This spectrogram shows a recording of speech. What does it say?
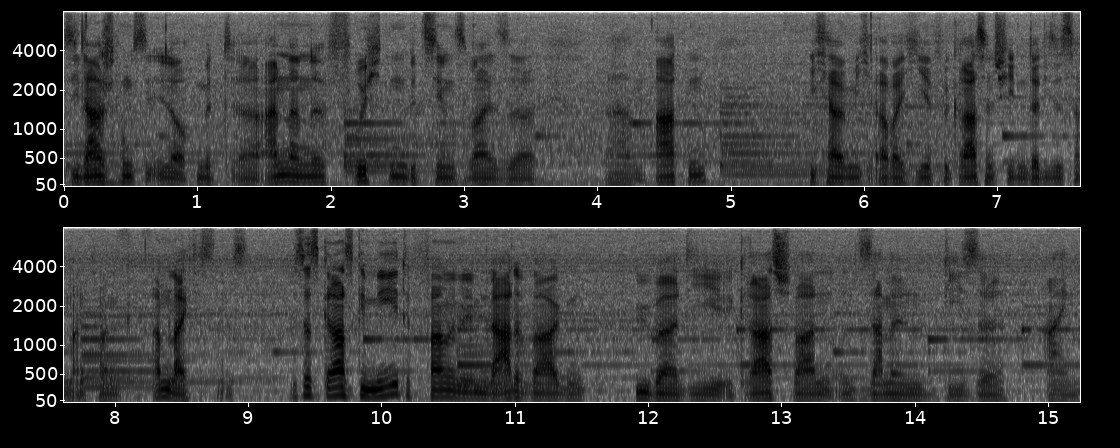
Silage funktioniert auch mit äh, anderen Früchten bzw ähm, Arten. Ich habe mich aber hier für Gras entschieden, da dieses am Anfang am leichtesten ist. Ist das Gras gemäht, fahren wir mit dem Ladewagen über die Grasschwaden und sammeln diese ein.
